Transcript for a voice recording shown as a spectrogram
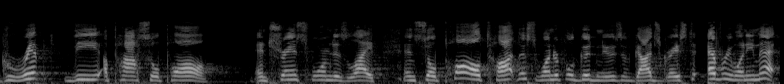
gripped the Apostle Paul and transformed his life. And so Paul taught this wonderful good news of God's grace to everyone he met.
